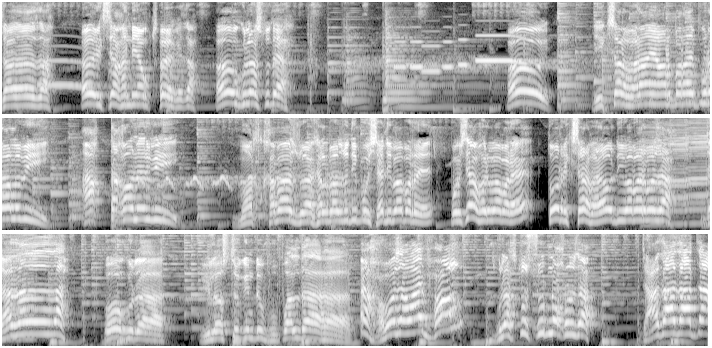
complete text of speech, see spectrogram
যা যা যা। ঐ ৰিক্সাখন দি থৈ আহে যা। ঐ গোলাচটো দে ঐ ৰিক্সাৰ ভাড়া এওঁৰ পৰাই পূৰা ল'বি। আঠ টকাও নেৰবি। মদ খাবা জুৱা খেলবা যদি পইচা দিবা পাৰে পইচা ভৰিব পাৰে তোৰ ৰিক্সাৰ ভাড়াও দিব পাৰিব যা। যা যা যা যা। অ' খুৰা গিলচটো কিন্তু ভূপাল দা আহাৰ। হ'ব যাবাই ফল। গোলাচটো চুৰ নকৰোঁ যা। যা যা যা যা।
